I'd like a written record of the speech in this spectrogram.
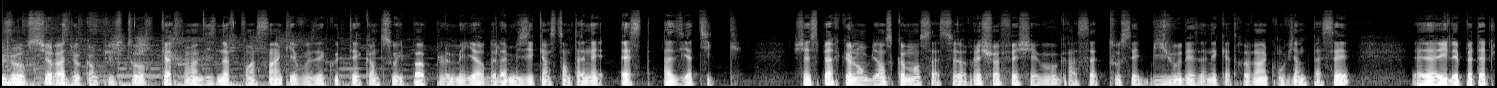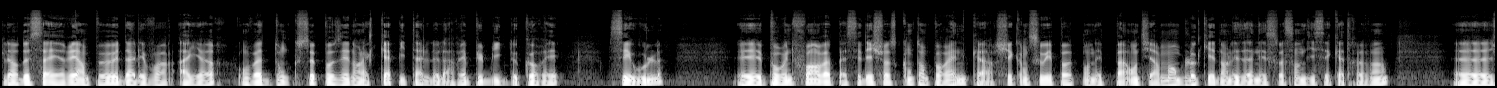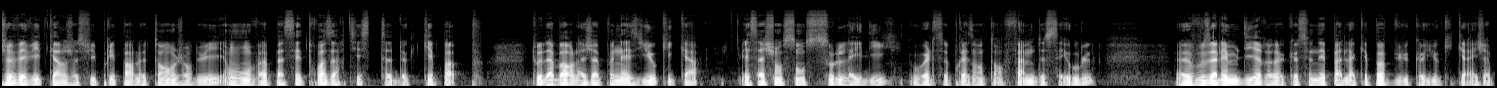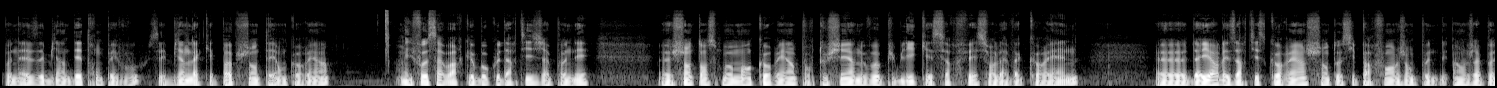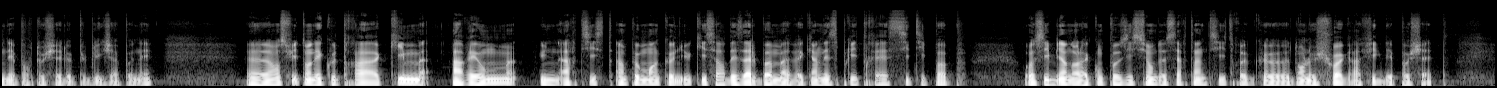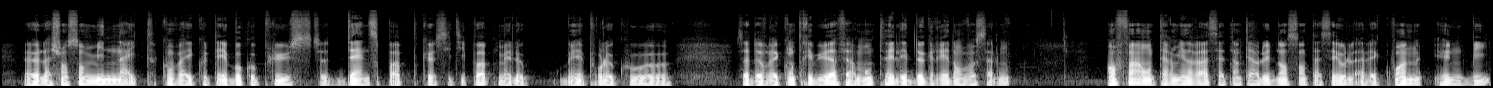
Toujours sur Radio Campus Tour 99.5 et vous écoutez Kansu Hip Hop, le meilleur de la musique instantanée est-asiatique. J'espère que l'ambiance commence à se réchauffer chez vous grâce à tous ces bijoux des années 80 qu'on vient de passer. Il est peut-être l'heure de s'aérer un peu et d'aller voir ailleurs. On va donc se poser dans la capitale de la République de Corée, Séoul. Et pour une fois, on va passer des choses contemporaines car chez Kansu Hip Hop, on n'est pas entièrement bloqué dans les années 70 et 80. Euh, je vais vite car je suis pris par le temps aujourd'hui. On va passer trois artistes de K-pop. Tout d'abord la japonaise Yukika et sa chanson Soul Lady où elle se présente en femme de Séoul. Euh, vous allez me dire euh, que ce n'est pas de la K-pop vu que Yukika est japonaise. Eh bien, détrompez-vous. C'est bien de la K-pop chantée en coréen. Il faut savoir que beaucoup d'artistes japonais chantent en ce moment coréen pour toucher un nouveau public et surfer sur la vague coréenne. Euh, d'ailleurs, les artistes coréens chantent aussi parfois en japonais, pour toucher le public japonais. Euh, ensuite, on écoutera Kim Areum, une artiste un peu moins connue qui sort des albums avec un esprit très city pop, aussi bien dans la composition de certains titres que dans le choix graphique des pochettes. Euh, la chanson Midnight qu'on va écouter est beaucoup plus dance pop que city pop, mais, mais pour le coup, ça devrait contribuer à faire monter les degrés dans vos salons. Enfin, on terminera cette interlude dansante à Séoul avec Kwon Hyun-bi,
